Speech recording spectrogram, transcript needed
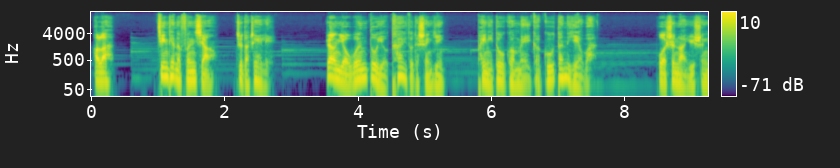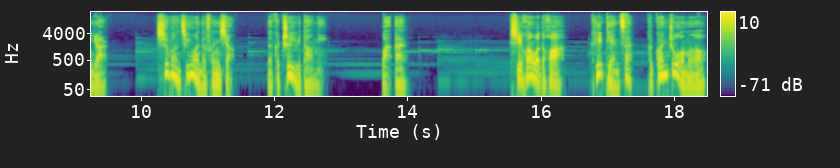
好了，今天的分享就到这里，让有温度、有态度的声音陪你度过每个孤单的夜晚。我是暖玉声音儿，希望今晚的分享能够治愈到你。晚安。喜欢我的话，可以点赞。关注我们哦。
